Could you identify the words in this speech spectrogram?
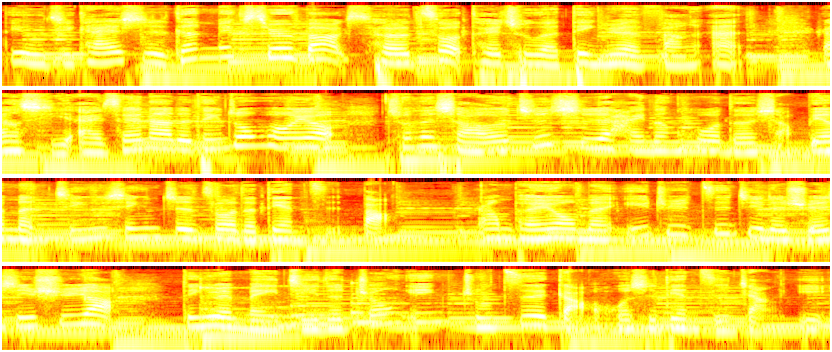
第五集开始跟 MixerBox 合作推出了订阅方案，让喜爱崔娜的听众朋友除了小额支持，还能获得小编们精心制作的电子报，让朋友们依据自己的学习需要订阅每集的中英逐字稿或是电子讲义。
